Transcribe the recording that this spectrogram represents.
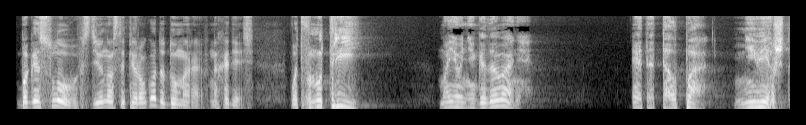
богословов с 91 -го года до МРФ, находясь, вот внутри мое негодование – это толпа невежд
